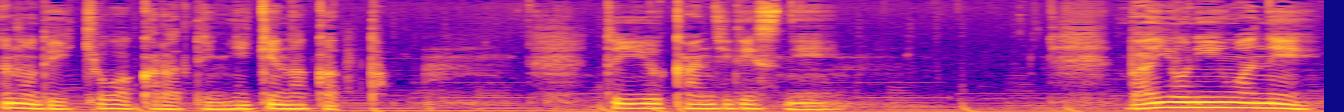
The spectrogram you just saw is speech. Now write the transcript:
なので今日は空手に行けなかった。という感じですね。バイオリンはね、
